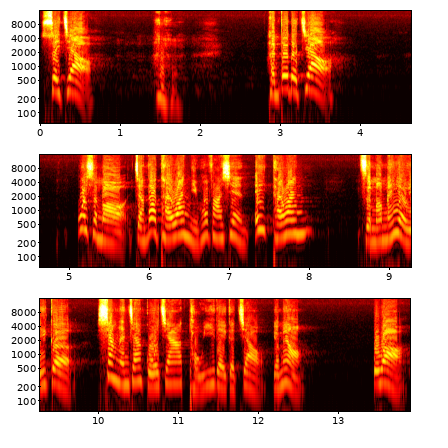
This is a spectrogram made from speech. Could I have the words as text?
睡觉，很多的教。为什么讲到台湾，你会发现，哎，台湾怎么没有一个像人家国家统一的一个教？有没有？有吧？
